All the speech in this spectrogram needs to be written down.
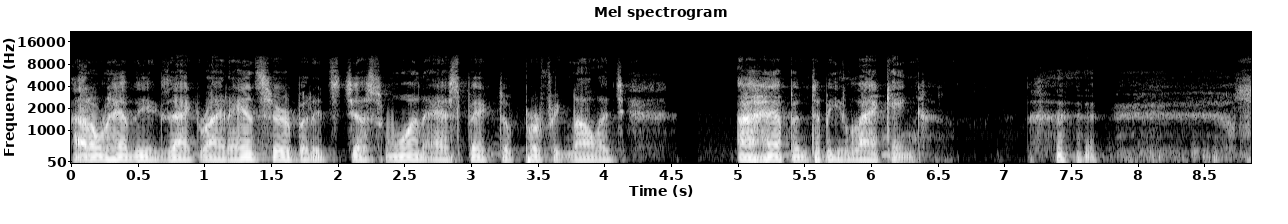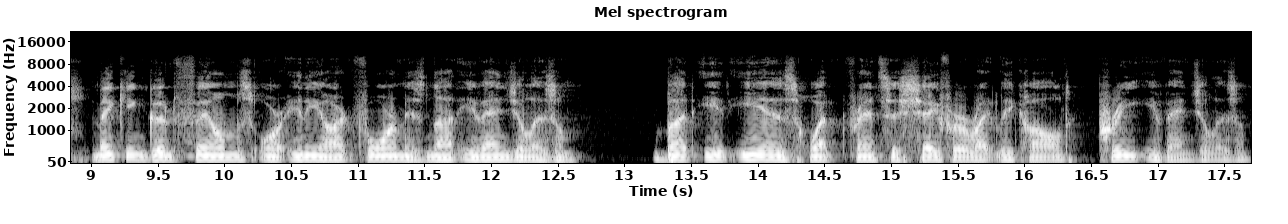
I don't have the exact right answer, but it's just one aspect of perfect knowledge I happen to be lacking. Making good films or any art form is not evangelism, but it is what Francis Schaeffer rightly called pre-evangelism.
